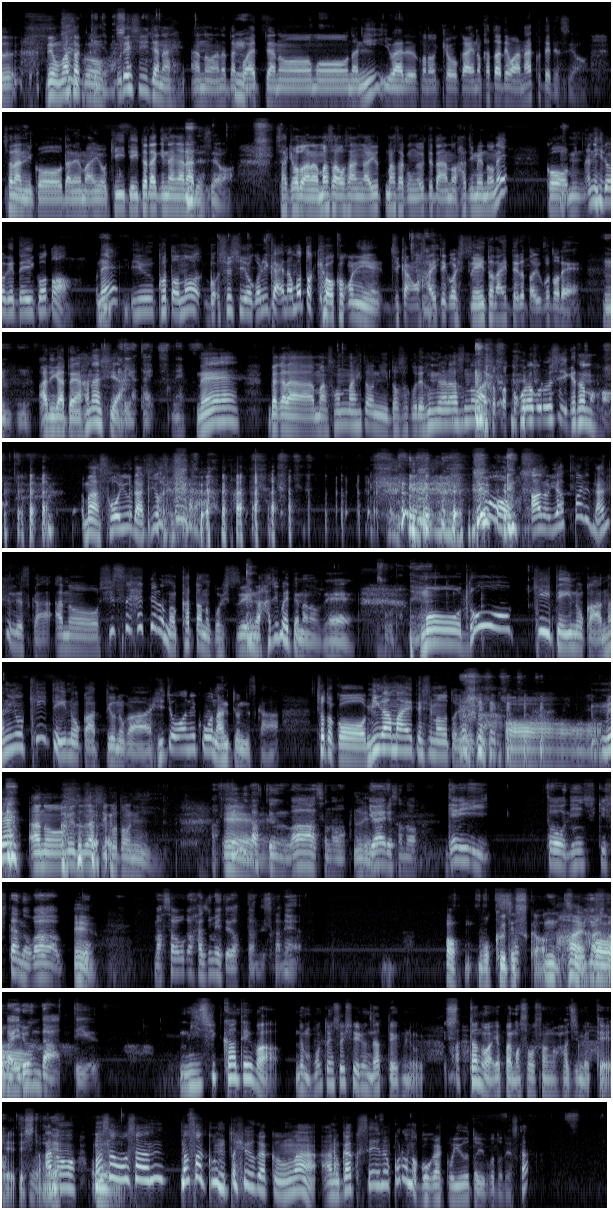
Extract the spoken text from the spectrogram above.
でも、まさくん嬉しいじゃない。あの、あなた、こうやって、あの、もう何、いわゆるこの教会の方ではなくてですよ。さらに、こう、誰前を聞いていただきながらですよ。先ほど、あの、正雄さんが言っ、正くんが言ってた、あの、初めのね、こう、みんなに広げていこうと。ね、いうことのご趣旨をご理解のもと今日ここに時間を割いてご出演いただいているということで、うんうん。ありがたい話や。ありがたいですね。ね。えだからまあそんな人に土足で踏み荒らすのはちょっと心苦しいけども。まあそういうラジオですから。でもあのやっぱりなんて言うんですかあのシスヘテロの方のご出演が初めてなのでそうだね。もうどう聞いていいのか何を聞いていいのかっていうのが非常にこうなんて言うんですかちょっとこう身構えてしまうというか ねあの珍しいことに。あええ日向君はそのええいわゆるそのゲイと認識したのは、ええ正雄が初めてだったんですかね。あ僕ですか、うん、はいそういう人がいるんだっていう。身近ではでも本当にそういう人いるんだっていうふうに知ったのはやっぱり正雄さんが初めてでしたね。あの、うん正雄さん、正君と日向君は、あの学生の頃の語学友ということですか？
